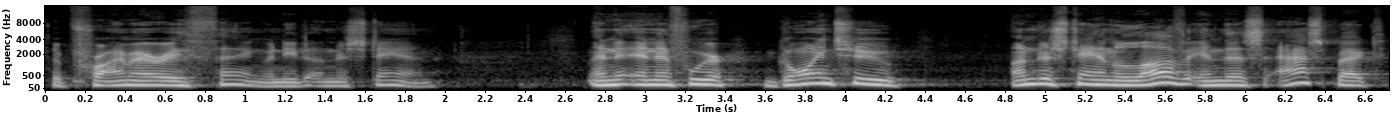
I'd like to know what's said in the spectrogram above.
the primary thing we need to understand. And, and if we're going to understand love in this aspect,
